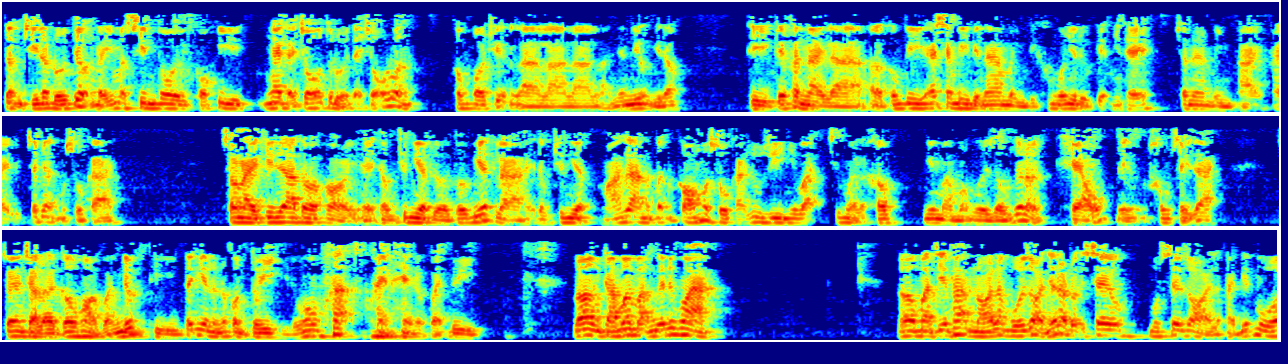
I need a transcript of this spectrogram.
Thậm chí là đối tượng đấy mà xin tôi có khi ngay tại chỗ tôi đuổi tại chỗ luôn. Không có chuyện là là là, là nhân nhượng gì đâu. Thì cái phần này là ở công ty SME Việt Nam mình thì không có nhiều điều kiện như thế cho nên mình phải phải chấp nhận một số cái sau này khi ra tôi hỏi hệ thống chuyên nghiệp rồi tôi biết là hệ thống chuyên nghiệp hóa ra nó vẫn có một số cái du di như vậy chứ không phải là không. Nhưng mà mọi người giấu rất là khéo để không xảy ra. Cho nên trả lời câu hỏi của anh Đức thì tất nhiên là nó còn tùy đúng không? Ạ khỏe này nó phải tùy. Vâng cảm ơn bạn Nguyễn Đức Hòa. Ờ, mà chị Phạm nói là múa giỏi nhất là đội sale. Một sale giỏi là phải biết múa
